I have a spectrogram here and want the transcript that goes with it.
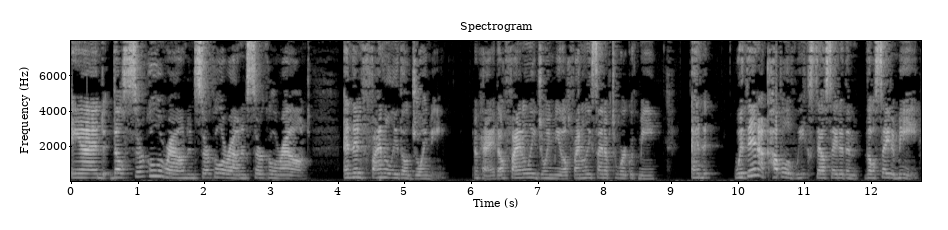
And they'll circle around and circle around and circle around. And then finally they'll join me. Okay. They'll finally join me. They'll finally sign up to work with me. And within a couple of weeks, they'll say to them, they'll say to me,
